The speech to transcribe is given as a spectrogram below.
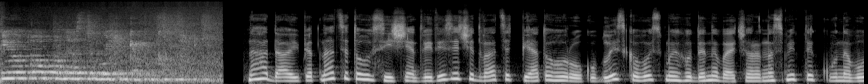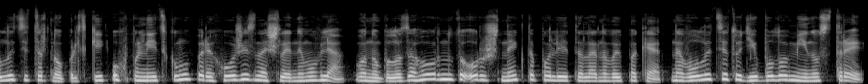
І готова понести будь-яке покарання. Нагадаю, 15 січня 2025 року, близько 8 години вечора, на смітнику на вулиці Тернопільській у Хмельницькому перехожі знайшли немовля. Воно було загорнуто у рушник та поліетиленовий пакет. На вулиці тоді було мінус три.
